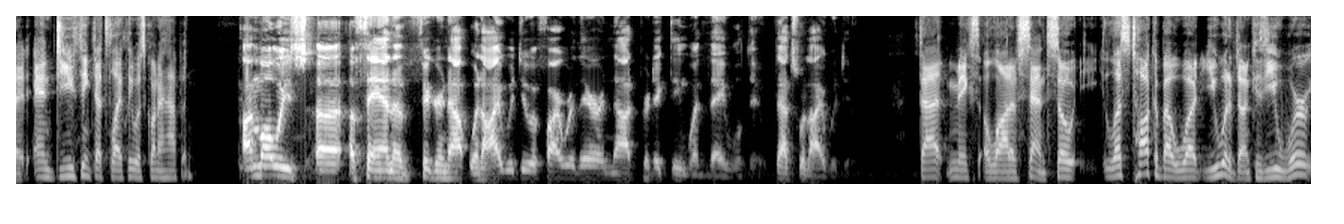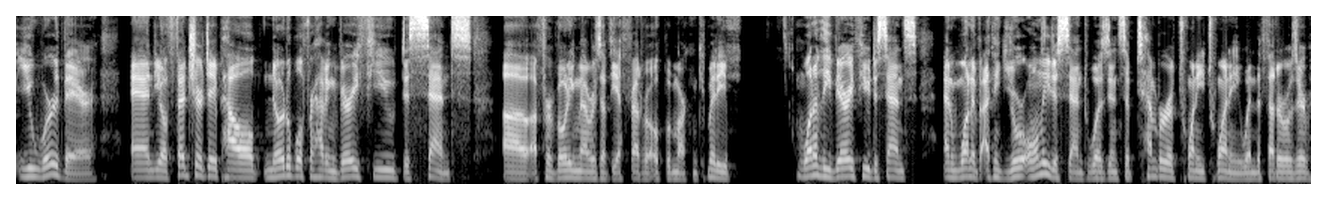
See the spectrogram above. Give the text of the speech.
it. And do you think that's likely what's going to happen? I'm always uh, a fan of figuring out what I would do if I were there and not predicting what they will do. That's what I would do that makes a lot of sense. So let's talk about what you would have done because you were you were there, and you know Fed Chair Jay Powell, notable for having very few dissents uh, for voting members of the Federal Open Market Committee. One of the very few dissents, and one of I think your only dissent was in September of 2020 when the Federal Reserve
